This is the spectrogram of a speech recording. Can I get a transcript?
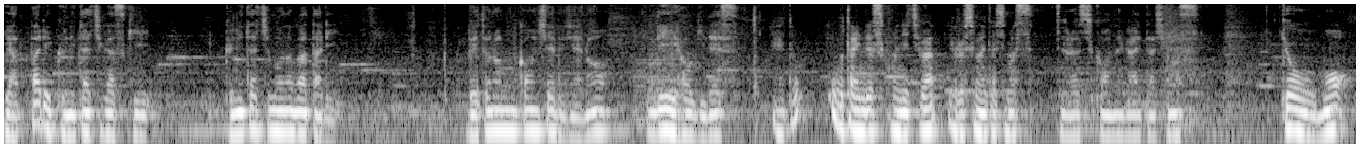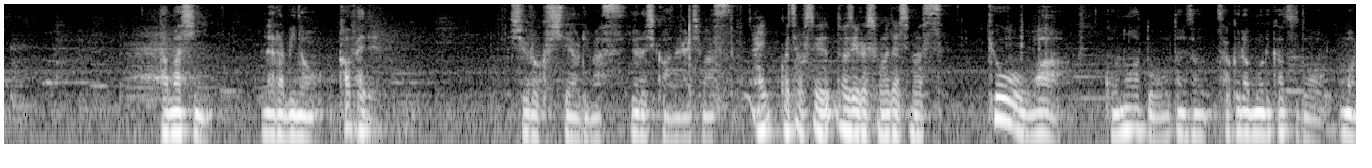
やっぱり国立が好き。国立物語。ベトナムコンシェルジェのリー・ホギです。えっ、と大谷です。こんにちは。よろしくお願いいたします。よろしくお願いいたします今日も魂並びのカフェで収録しております。よろしくお願いします。はいこちらこそどうぞよろしくお願いします。今日はこの後大谷さん桜森活動、まあ、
